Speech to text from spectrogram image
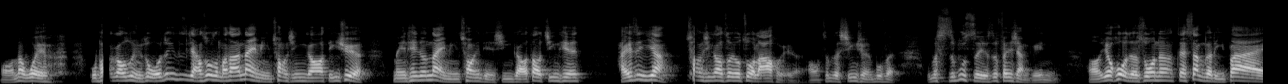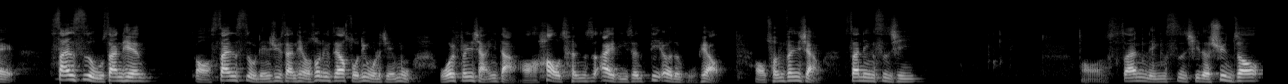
哦，那我也不怕告诉你说，我就一直讲说什么它耐米创新高，的确每天就耐米创一点新高，到今天还是一样创新高之后又做拉回了哦，这个星拳部分，我们时不时也是分享给你哦，又或者说呢，在上个礼拜三四五三天哦，三四五连续三天，我说你只要锁定我的节目，我会分享一档哦，号称是爱迪生第二的股票哦，纯分享三零四七。哦，三零四七的讯州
